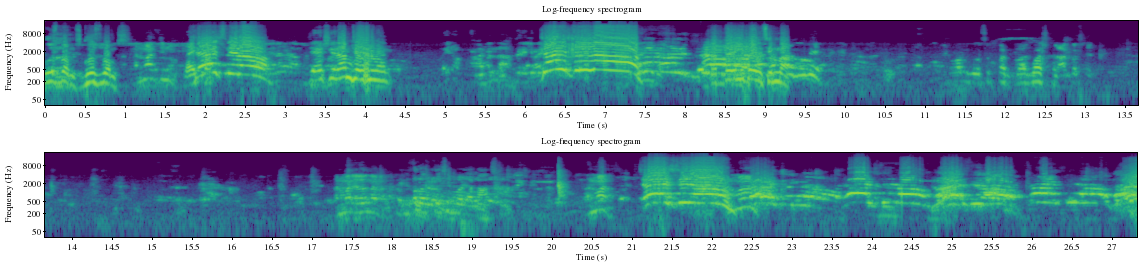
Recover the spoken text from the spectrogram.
goosebumps goosebumps Jai Shriram. Jai శ్రీరామ్ జై హనుమాన్. జై శ్రీరామ్ పెద్ద వెళ్ళిపోయింది సినిమా. సూపర్ బ్లాక్ బస్టర్ జై శ్రీరామ్ జై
